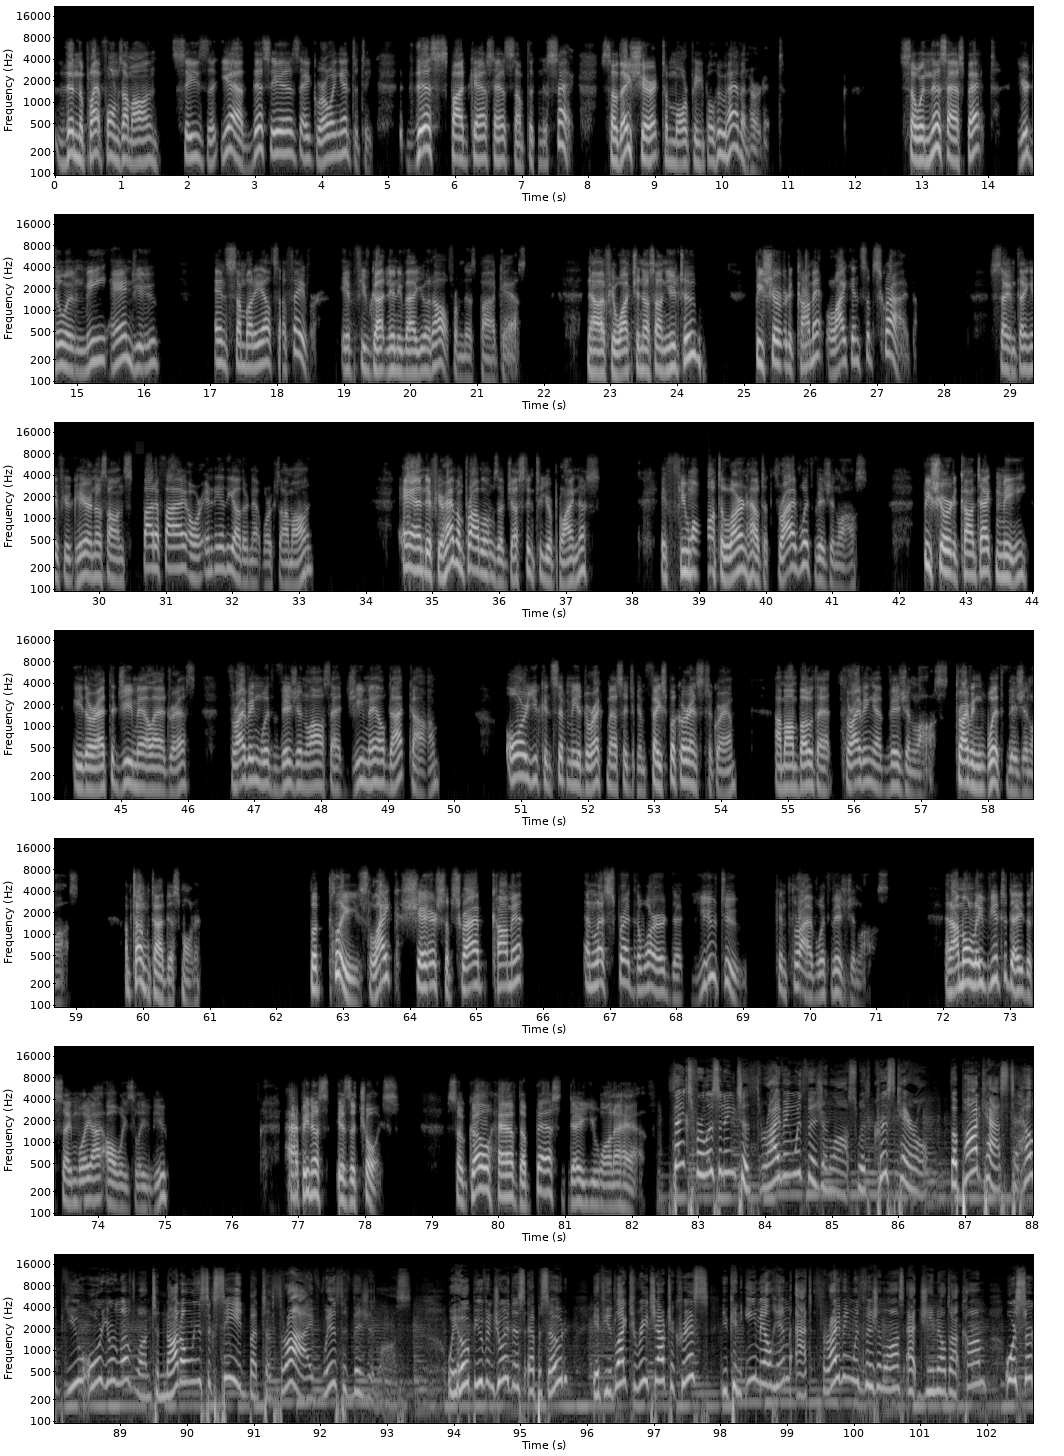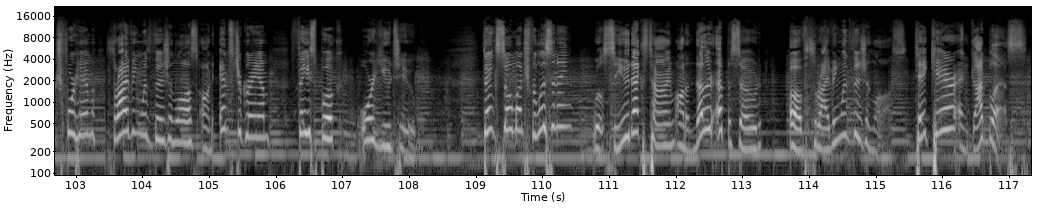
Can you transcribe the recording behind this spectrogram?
then the platforms I'm on sees that yeah, this is a growing entity. This podcast has something to say. So they share it to more people who haven't heard it. So in this aspect, you're doing me and you and somebody else a favor if you've gotten any value at all from this podcast. Now, if you're watching us on YouTube, be sure to comment, like, and subscribe. Same thing if you're hearing us on Spotify or any of the other networks I'm on. And if you're having problems adjusting to your blindness, if you want to learn how to thrive with vision loss, be sure to contact me either at the Gmail address, thrivingwithvisionloss at gmail.com, or you can send me a direct message in Facebook or Instagram. I'm on both at Thriving at Vision Loss, Thriving with Vision Loss. I'm tongue tied this morning. But please like, share, subscribe, comment, and let's spread the word that you too can thrive with vision loss. And I'm going to leave you today the same way I always leave you. Happiness is a choice. So go have the best day you want to have. Thanks for listening to Thriving with Vision Loss with Chris Carroll, the podcast to help you or your loved one to not only succeed but to thrive with vision loss. We hope you've enjoyed this episode. If you'd like to reach out to Chris, you can email him at thrivingwithvisionloss at gmail.com or search for him Thriving with Vision Loss on Instagram, Facebook, or YouTube. Thanks so much for listening. We'll see you next time on another episode of Thriving with Vision Loss. Take care and God bless.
